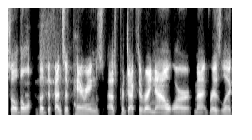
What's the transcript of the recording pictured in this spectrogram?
so the the defensive pairings as projected right now are Matt Grzelcyk,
